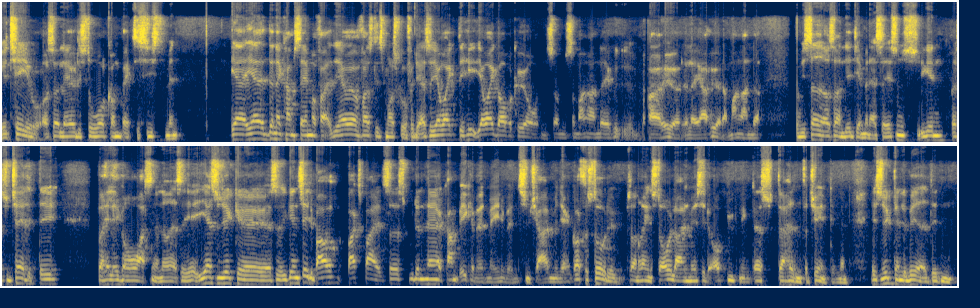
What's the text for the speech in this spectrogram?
øh tæv og så lave det store comeback til sidst, men Ja, ja, den her kamp sagde mig faktisk, jeg var faktisk lidt småskuffet. Altså, jeg var ikke, det helt, jeg var ikke oppe at køre over den, som, som mange andre jeg øh, har hørt, eller jeg har hørt af mange andre. Og vi sad også sådan lidt, jamen altså, jeg synes igen, resultatet, det var heller ikke overraskende eller noget. Altså, jeg, jeg synes ikke, øh, altså igen set i bag, bagspejlet, så skulle den her kamp ikke have været med event, synes jeg. Men jeg kan godt forstå det, sådan rent storyline-mæssigt opbygning, der, der havde den fortjent det. Men jeg synes ikke, den leverede det, den,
